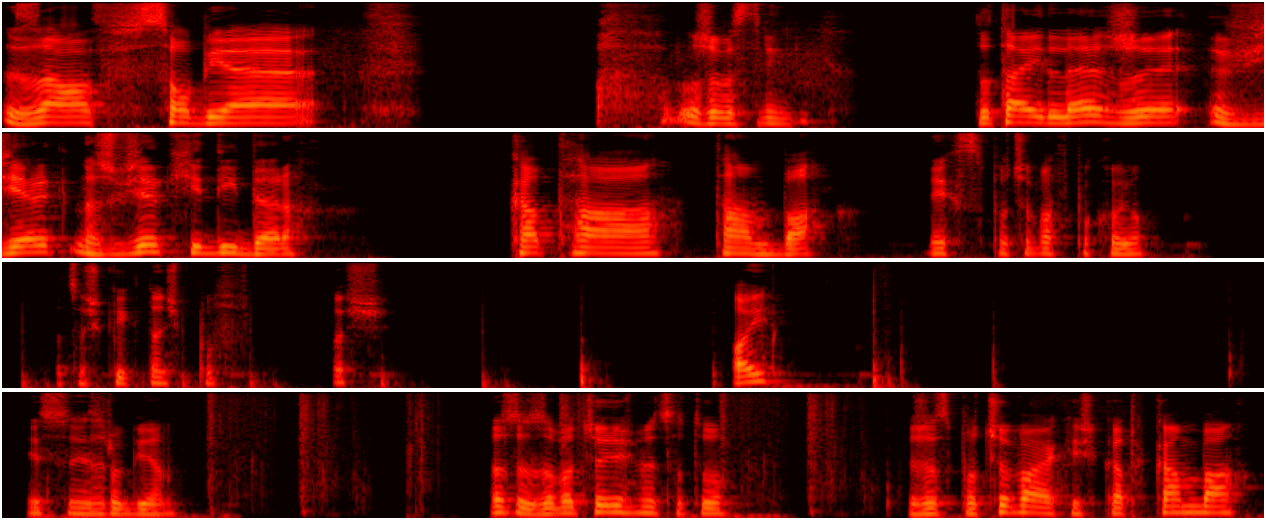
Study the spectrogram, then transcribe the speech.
Załatw sobie różowe stringi. Tutaj leży wielk, nasz wielki lider. Kata Tamba. Niech spoczywa w pokoju. Coś kliknąć po coś. Oj. Nic tu nie zrobiłem. No co, zobaczyliśmy co tu. Że spoczywa jakiś katkamba.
